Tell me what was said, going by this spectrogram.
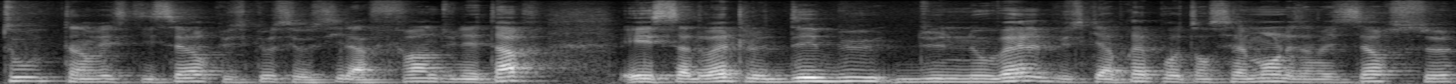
tout investisseur puisque c'est aussi la fin d'une étape. Et ça doit être le début d'une nouvelle puisqu'après potentiellement les investisseurs se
